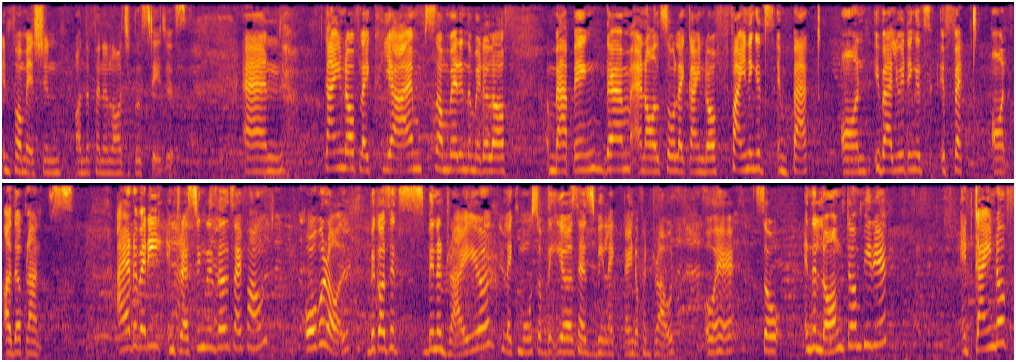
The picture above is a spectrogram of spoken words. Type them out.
information on the phenological stages. And kind of like yeah i'm somewhere in the middle of mapping them and also like kind of finding its impact on evaluating its effect on other plants. I had a very interesting results i found overall because it's been a dry year like most of the years has been like kind of a drought over here. So in the long term period it kind of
